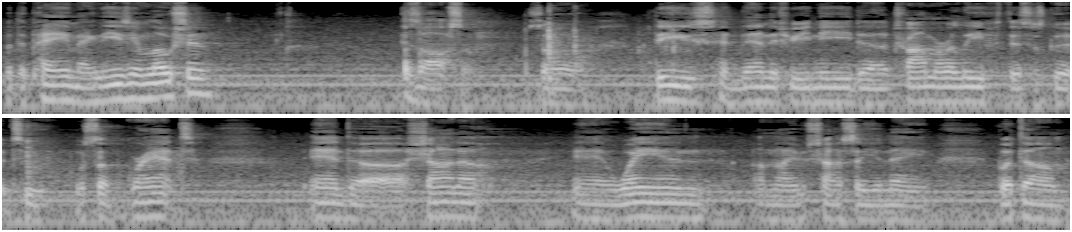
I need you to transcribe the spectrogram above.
with the pain magnesium lotion, is awesome. So these, and then if you need uh, trauma relief, this is good too. What's up, Grant and uh, Shauna and Wayne? I'm not even trying to say your name, but um,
